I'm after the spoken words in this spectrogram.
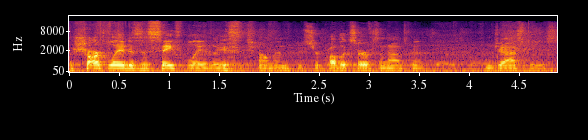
A sharp blade is a safe blade, ladies and gentlemen. It's your public service announcement from Jaspys.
